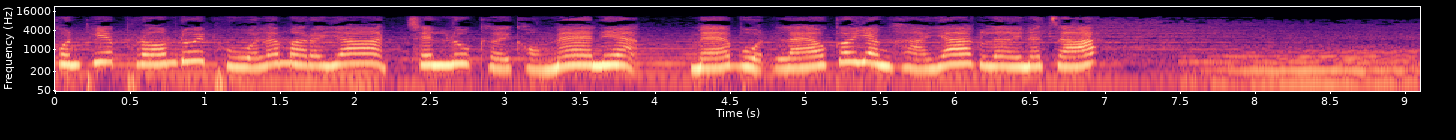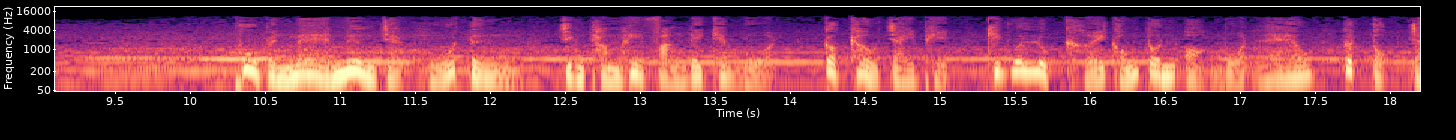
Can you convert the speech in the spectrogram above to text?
คนเพียบพร้อมด้วยผัวและมารยาทเช่นลูกเขยของแม่เนี่ย แม้บวชแล้วก็ยังหายากเลยนะจ๊ะ ผู้เป็นแม่เนื่องจากหูตึง จึงทำให้ฟังได้แค่บวชก็เข้าใจผิด คิดว่าลูกเขยของตนออกบวชแล้ว ก็ตกใจ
